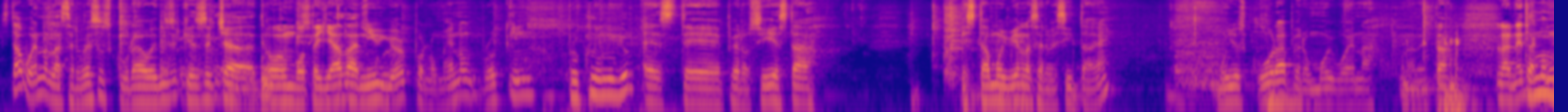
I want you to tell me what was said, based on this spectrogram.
Está buena la cerveza oscura, güey. Dice que es hecha o embotellada en New York, por lo menos, Brooklyn. Brooklyn, New York. Este, pero sí está. Está muy bien la cervecita, ¿eh? Muy oscura, pero muy buena. La neta. La neta cum-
